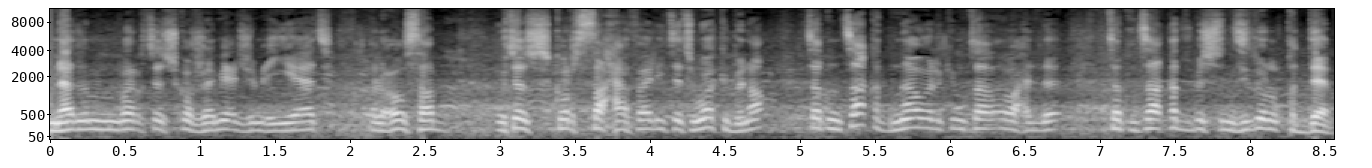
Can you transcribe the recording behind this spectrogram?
من هذا المنبر تشكر جميع الجمعيات العصب وتشكر الصحافة اللي تتواكبنا تتنتقدنا ولكن واحد تتنتقد باش نزيدوا للقدام.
